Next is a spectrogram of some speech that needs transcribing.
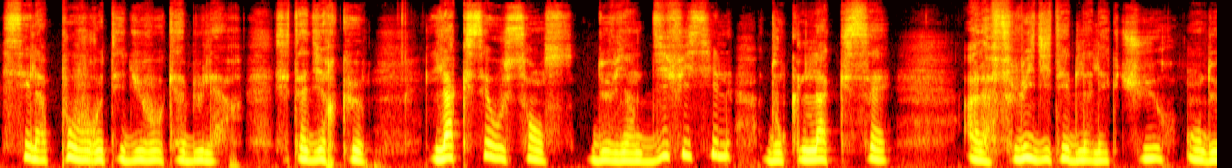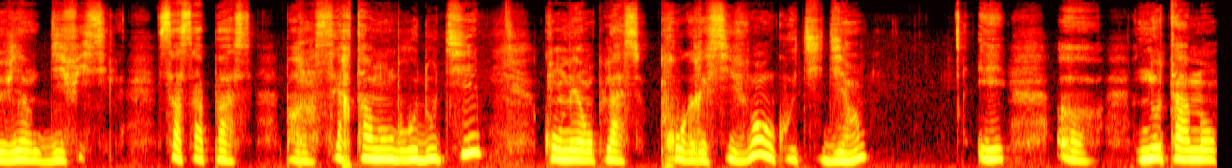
c'est la pauvreté du vocabulaire. C'est-à-dire que l'accès au sens devient difficile, donc l'accès à la fluidité de la lecture en devient difficile. Ça, ça passe par un certain nombre d'outils qu'on met en place progressivement au quotidien et euh, notamment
